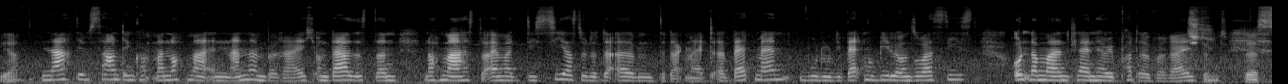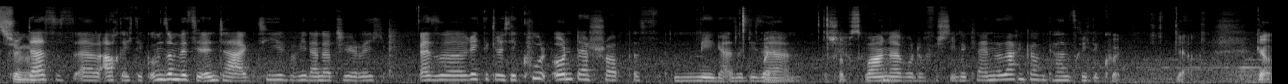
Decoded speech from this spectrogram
Ja. Nach dem Sound, den kommt man nochmal in einen anderen Bereich und da ist dann nochmal, hast du einmal DC, hast du The, ähm, The Dark Knight, äh, Batman, wo du die Batmobile und sowas siehst und nochmal einen kleinen Harry Potter Bereich. Stimmt, das ist schön gemacht. Das ist äh, auch richtig, um so ein bisschen interaktiv wieder natürlich. Also richtig, richtig cool und der Shop ist mega. Also dieser Oh ja. Warner, wo du verschiedene kleine Sachen kaufen kannst, richtig cool. Ja. Genau.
